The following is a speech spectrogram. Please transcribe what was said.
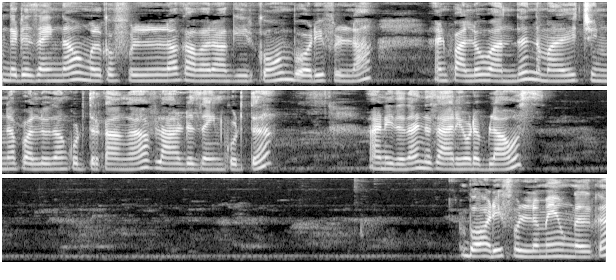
இந்த டிசைன் தான் உங்களுக்கு ஃபுல்லாக கவர் ஆகியிருக்கும். பாடி ஃபுல்லாக அண்ட் பல்லு வந்து இந்த மாதிரி சின்ன பல்லு தான் கொடுத்துருக்காங்க. ஃப்ளார் டிசைன் கொடுத்து. அண்ட் இதுதான் இந்த சாரியோட ப்ளவுஸ் பாடி ஃபுல்லுமே உங்களுக்கு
